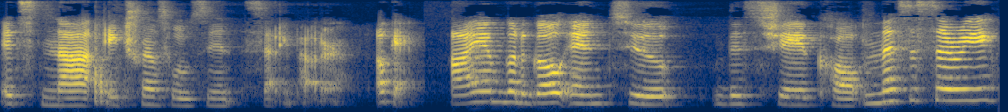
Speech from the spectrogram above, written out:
It's not a translucent setting powder. Okay, I am gonna go into this shade called Necessary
